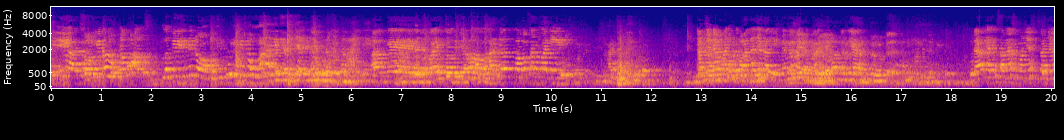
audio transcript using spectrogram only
Iya, coba dong. Kamu harus lebih ini dong. Begini dong. Ini. Oke, baik kalau gitu. Lanjut kelompok satu lagi. Nah, memang paling depan aja kali. Memang paling depan. Gantian. Udah lihat ke sana semuanya sisanya.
